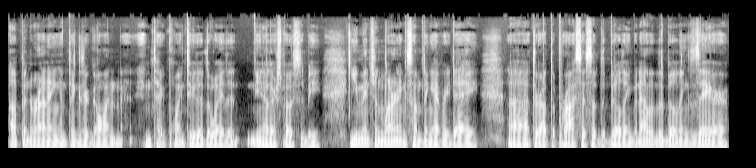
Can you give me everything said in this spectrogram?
up and running and things are going in Tech Pointe two that the way that you know they're supposed to be. You mentioned learning something every day uh, throughout the process of the building, but now that the building's there,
